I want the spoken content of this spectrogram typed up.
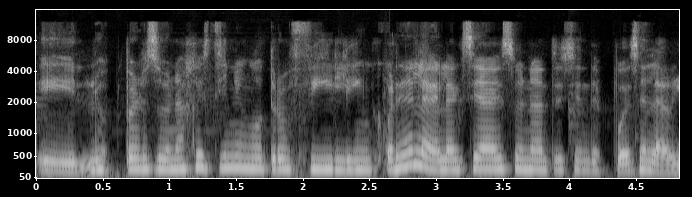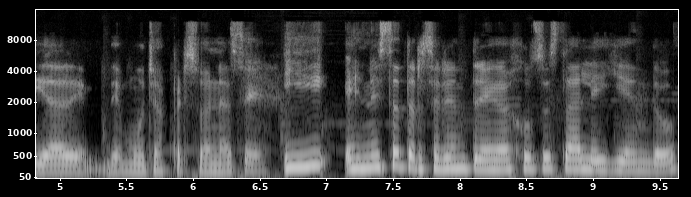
eh, los personajes tienen otro feeling. Guardianes de la Galaxia es un antes y un después en la vida de, de muchas personas. Sí. Y en esta tercera entrega justo estaba leyendo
